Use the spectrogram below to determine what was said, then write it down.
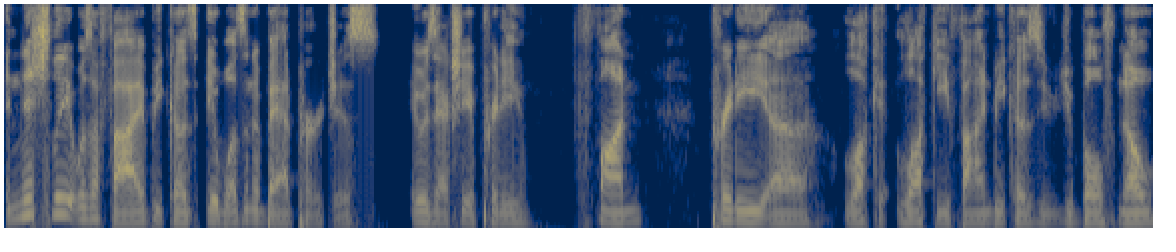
Initially, it was a five because it wasn't a bad purchase. It was actually a pretty fun, pretty uh, lucky lucky find because you, you both know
